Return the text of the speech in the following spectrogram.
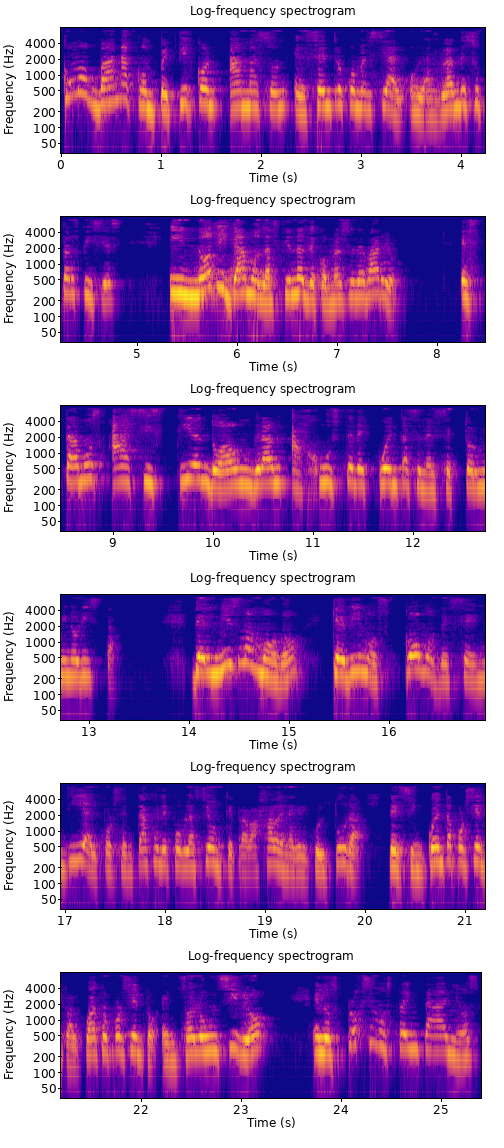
¿Cómo van a competir con Amazon, el centro comercial o las grandes superficies y no digamos las tiendas de comercio de barrio? Estamos asistiendo a un gran ajuste de cuentas en el sector minorista. Del mismo modo que vimos cómo descendía el porcentaje de población que trabajaba en agricultura del 50% al 4% en solo un siglo, en los próximos 30 años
